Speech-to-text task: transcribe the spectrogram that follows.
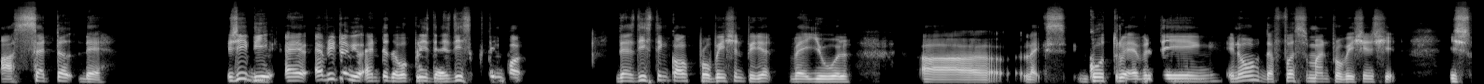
are settled there. You see, we uh, every time you enter the workplace, there's this thing called there's this thing called probation period where you will uh like s- go through everything. You know, the first month probation shit. Is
